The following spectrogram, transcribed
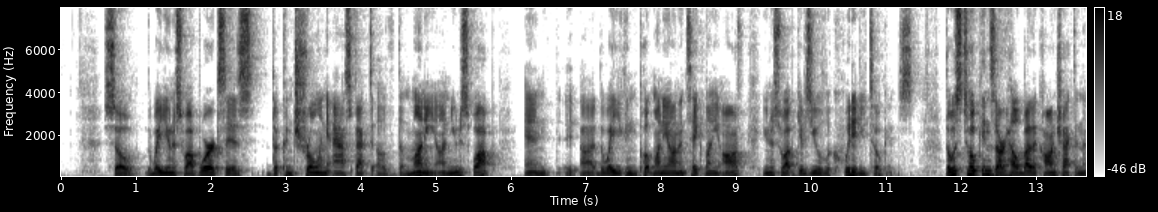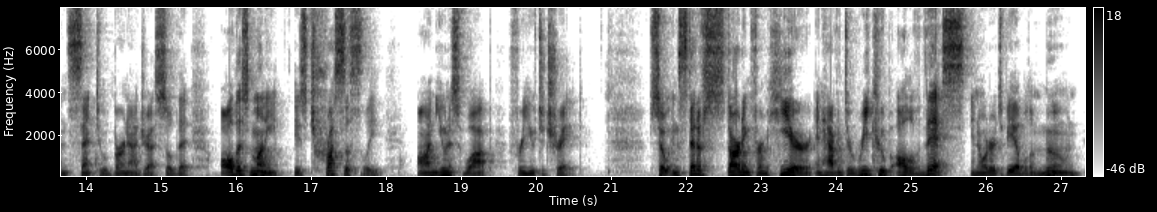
So the way Uniswap works is the controlling aspect of the money on Uniswap and uh, the way you can put money on and take money off, Uniswap gives you liquidity tokens. Those tokens are held by the contract and then sent to a burn address so that all this money is trustlessly on Uniswap for you to trade. So instead of starting from here and having to recoup all of this in order to be able to moon,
